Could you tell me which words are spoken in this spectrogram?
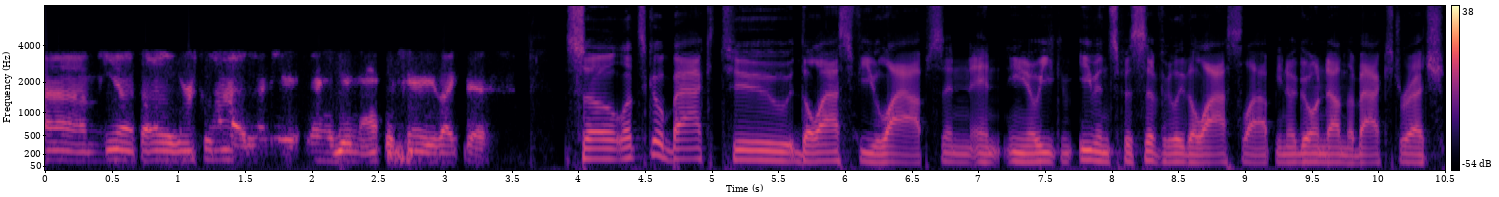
Um, you know, it's all worthwhile when you when you get an opportunity like this. So let's go back to the last few laps, and and you know, you can, even specifically the last lap. You know, going down the backstretch,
